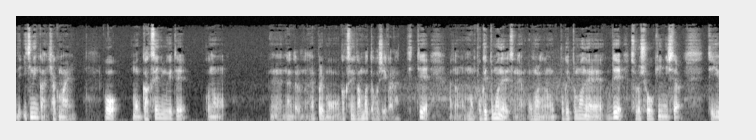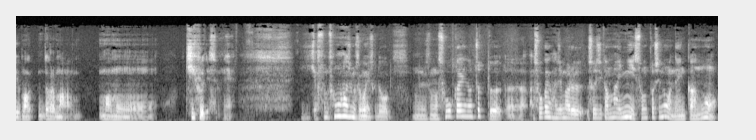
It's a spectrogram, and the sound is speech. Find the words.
で、1年間100万円をもう学生に向けてこの、うん、なんだろうなやっぱりもう学生に頑張ってほしいからって言ってあの、まあ、ポケットマネーですね。小村さんのポケットマネーでそれを賞金にしたっていう、まあ、だからまあまあもう寄付ですよね。いやそその話もすごいんですけどその総会のちょっと総会が始まる数時間前にその年の年間の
